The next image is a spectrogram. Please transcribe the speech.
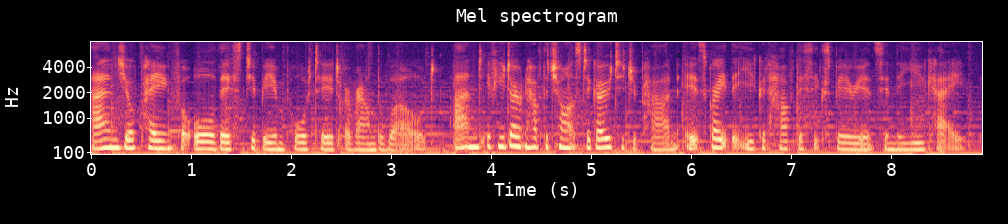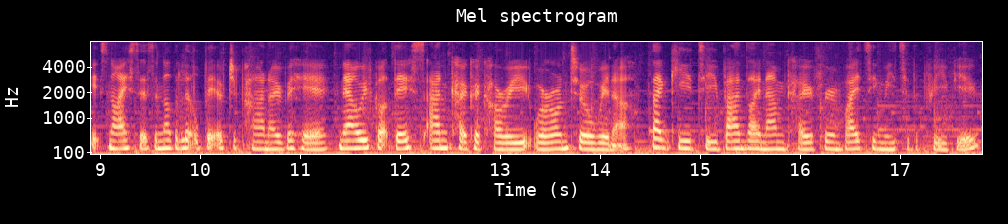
and you're paying for all this to be imported around the world. And if you don't have the chance to go to Japan, it's great that you could have this experience in the UK. It's nice there's another little bit of Japan over here. Now we've got this and Coco Curry, we're on to a winner. Thank you to Bandai Namco for inviting me to the preview.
